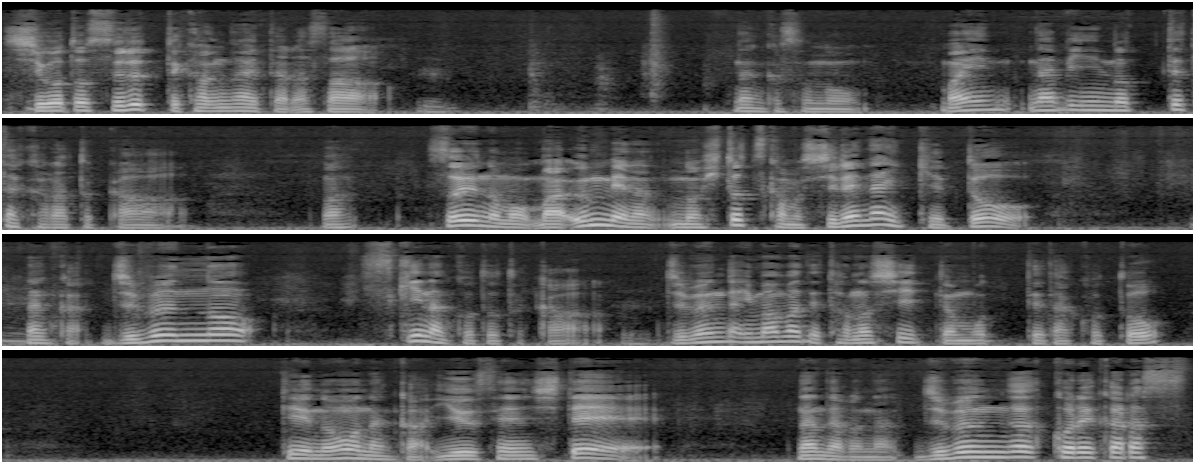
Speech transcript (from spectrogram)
仕事するって考えたらさ、うん。なんかそのマイナビに載ってたからとか、まあ、そういうのも、まあ、運命の一つかもしれないけど、うん。なんか自分の好きなこととか自分が今まで楽しいって思ってたことっていうのをなんか優先してなんだろうな自分がこれからす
